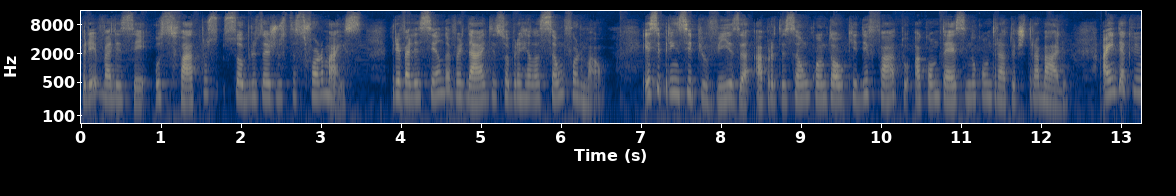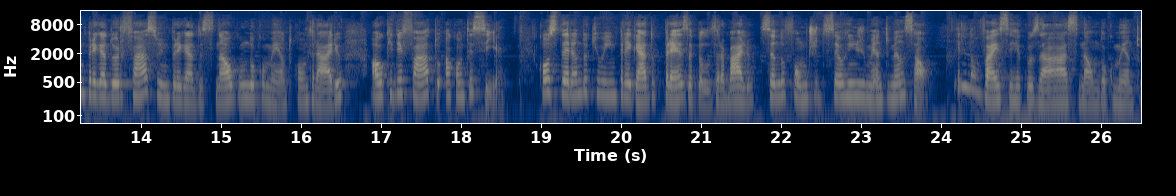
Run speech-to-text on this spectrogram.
prevalecer os fatos sobre os ajustes formais, prevalecendo a verdade sobre a relação formal. Esse princípio visa a proteção quanto ao que de fato acontece no contrato de trabalho, ainda que o empregador faça o empregado assinar algum documento contrário ao que de fato acontecia, considerando que o empregado preza pelo trabalho, sendo fonte de seu rendimento mensal. Ele não vai se recusar a assinar um documento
